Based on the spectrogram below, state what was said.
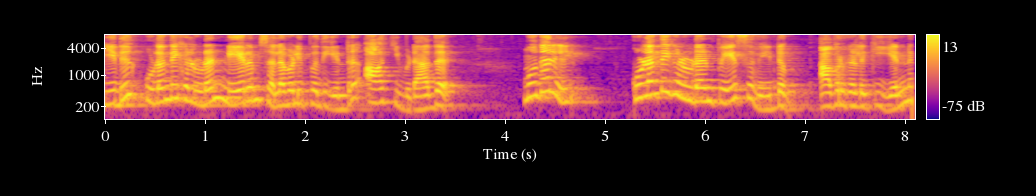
இது குழந்தைகளுடன் நேரம் செலவழிப்பது என்று ஆகிவிடாது முதலில் குழந்தைகளுடன் பேச வேண்டும். அவர்களுக்கு என்ன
